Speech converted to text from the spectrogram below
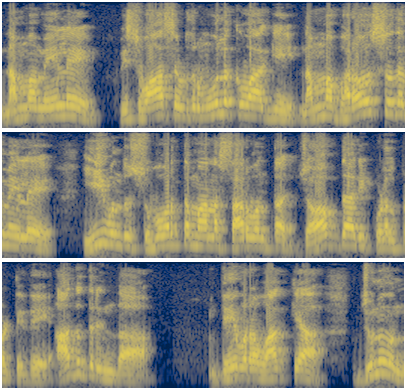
ನಮ್ಮ ಮೇಲೆ ವಿಶ್ವಾಸ ಇಡುವುದರ ಮೂಲಕವಾಗಿ, ನಮ್ಮ ಭರವಸದ ಮೇಲೆ ಈ ಒಂದು ಶುಭವರ್ತಮಾನ ಸಾರುವಂತ ಜವಾಬ್ದಾರಿ ಕೊಡಲ್ಪಟ್ಟಿದೆ. ಆದುದರಿಂದ ದೇವರ ವಾಕ್ಯ ಜುನೂನ್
